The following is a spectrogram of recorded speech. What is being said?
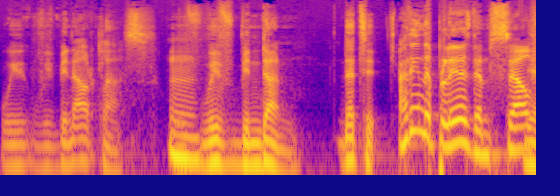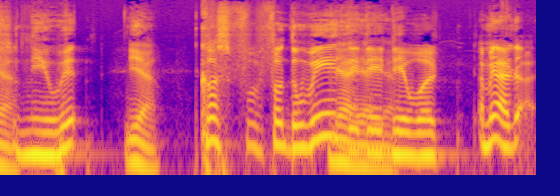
we we've been outclassed. Mm. We've, we've been done. That's it. I think the players themselves Yeah. knew it Yeah. because for, for the way Yeah, they, yeah, they, they were. I mean, I,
